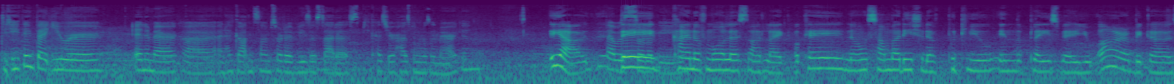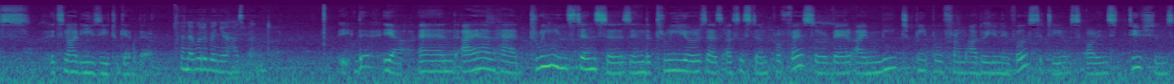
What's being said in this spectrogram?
Did he think that you were in America and had gotten some sort of visa status because your husband was American? Yeah, they sort of the- kind of more or less thought like, okay, no, somebody should have put you in the place where you are because it's not easy to get there. And it would have been your husband. Yeah, and I have had three instances in the three years as assistant professor where I meet people from other universities or institutions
